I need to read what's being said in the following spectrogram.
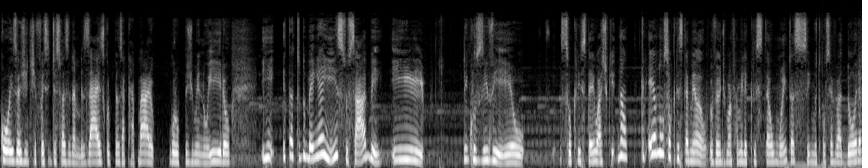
coisa, a gente foi se desfazendo amizades, grupinhos acabaram, grupos diminuíram. E, e tá tudo bem, é isso, sabe? E inclusive eu sou cristã, eu acho que. Não, eu não sou cristã, eu venho de uma família cristã muito assim, muito conservadora.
